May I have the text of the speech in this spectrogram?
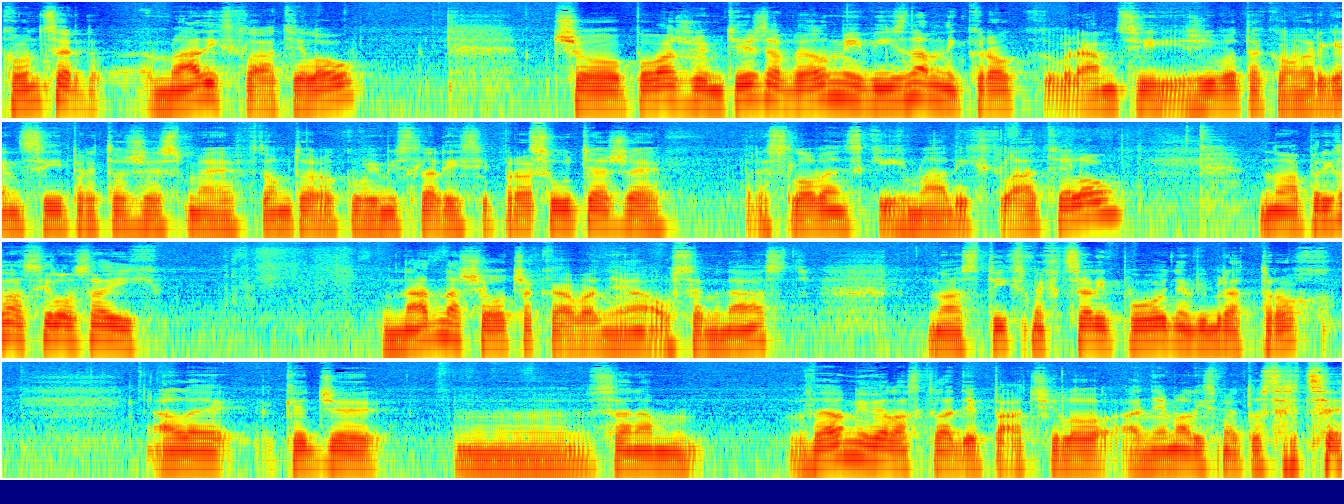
koncert mladých skladateľov, čo považujem tiež za veľmi významný krok v rámci života konvergencií, pretože sme v tomto roku vymysleli si pro súťaže pre slovenských mladých skladateľov. No a prihlásilo sa ich nad naše očakávania 18. No a z tých sme chceli pôvodne vybrať troch, ale keďže mm, sa nám veľmi veľa skladie páčilo a nemali sme to srdce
